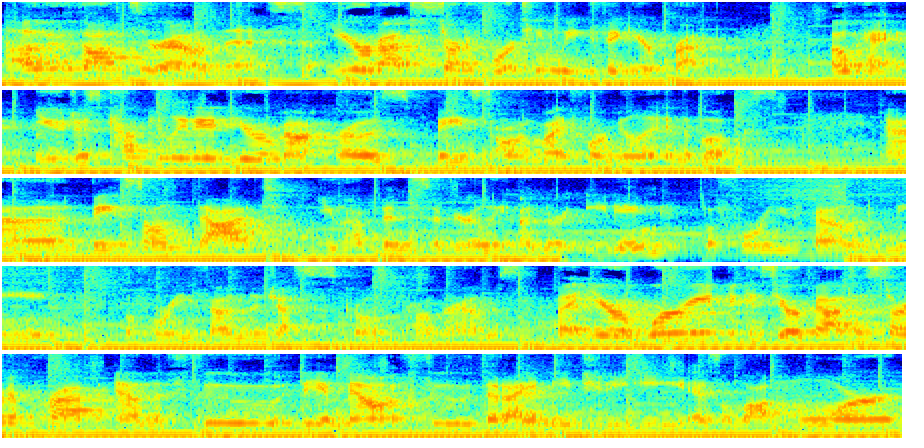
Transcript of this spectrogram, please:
Other thoughts around this. You're about to start a 14 week figure prep. Okay, you just calculated your macros based on my formula in the books. And based on that, you have been severely under eating before you found me, before you found the Jessie's Girls programs. But you're worried because you're about to start a prep and the food, the amount of food that I need you to eat is a lot more.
